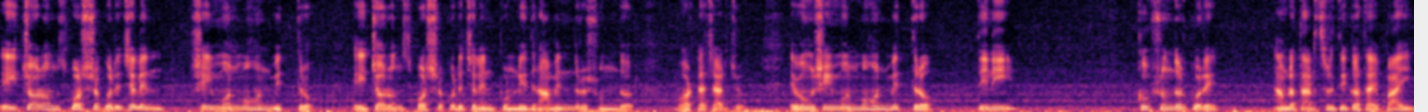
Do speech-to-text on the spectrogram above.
এই চরণ স্পর্শ করেছিলেন সেই মনমোহন মিত্র। এই চরণ স্পর্শ করেছিলেন পণ্ডিত রামেন্দ্র সুন্দর ভট্টাচার্য। এবং সেই মনমোহন মিত্র, তিনি খুব সুন্দর করে আমরা তার স্মৃতিকথায় পাই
